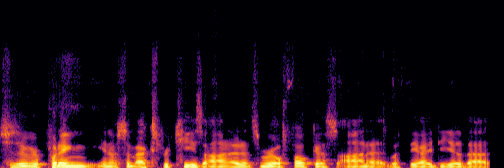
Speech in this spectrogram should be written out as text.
so we're putting you know some expertise on it and some real focus on it with the idea that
